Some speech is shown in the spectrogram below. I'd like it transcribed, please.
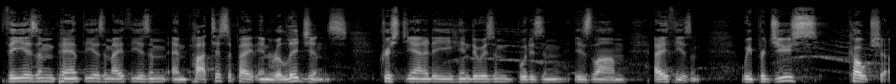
theism, pantheism, atheism, and participate in religions Christianity, Hinduism, Buddhism, Islam, atheism. We produce culture.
